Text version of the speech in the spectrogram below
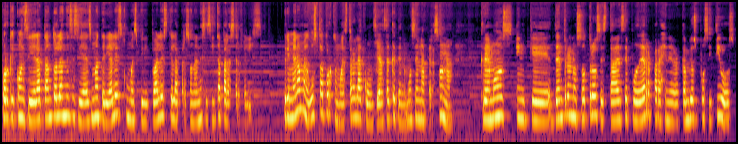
porque considera tanto las necesidades materiales como espirituales que la persona necesita para ser feliz. Primero me gusta porque muestra la confianza que tenemos en la persona. Creemos en que dentro de nosotros está ese poder para generar cambios positivos.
